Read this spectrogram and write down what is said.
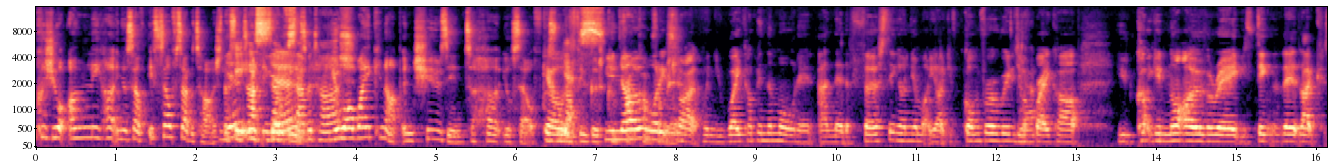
because you're only hurting yourself. It's self sabotage. That's Yeah, exactly what it is. You are waking up and choosing to hurt yourself because nothing good you know what it's it. like when you wake up in the morning and they're the first thing on your mind. You're Like you've gone through a really tough Yeah. breakup. You cut- you're not over it. You think that they're like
